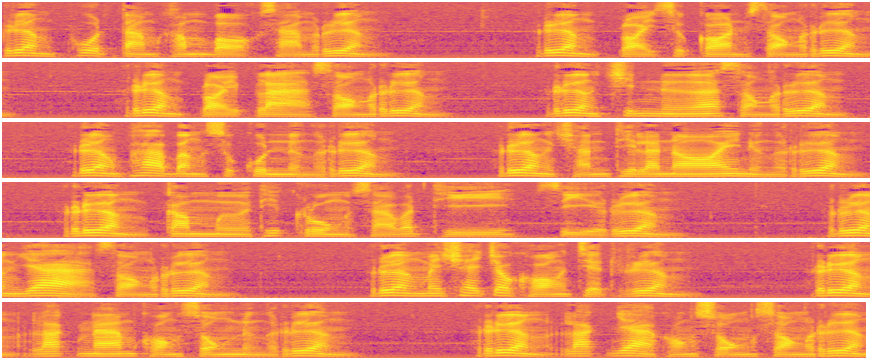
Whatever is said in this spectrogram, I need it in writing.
เรื่องพูดตามคำบอกสามเรื่อง เรื่องปล่อยสุกรสองเรื่อง เรื่องปล่อยปลาสองเรื่อง เรื่องชิ้นเนื้อสองเรื่อง เรื่องผ้าบางสุกุลหนึ่งเรื่อง เรื่องฉันทีละน้อยหนึ่งเรื่อง เรื่องกำมือที่กรุงสาวัตถีสี่เรื่อง เรื่องหญ้าสองเรื่อง เรื่องไม่ใช่เจ้าของเจ็ดเรื่อง เรื่องลักน้ำของสงหนึ่งเรื่อง เรื่องลักหญ้าของสงสองเรื่อง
